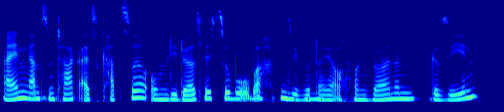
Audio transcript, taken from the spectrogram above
einen ganzen Tag als Katze, um die Dursleys zu beobachten. Mhm. Sie wird da mhm. ja auch von Vernon gesehen.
